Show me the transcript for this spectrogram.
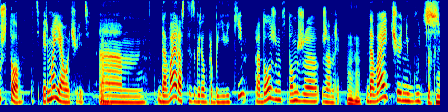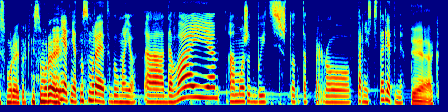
Ну что, теперь моя очередь. Ага. Ам, давай, раз ты заговорил про боевики, продолжим в том же жанре. Мгм. Давай что-нибудь... Только не самурай, только не самурай. Нет, нет, ну самурай это был мое. А, давай, а может быть что-то про парней с пистолетами. Так.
